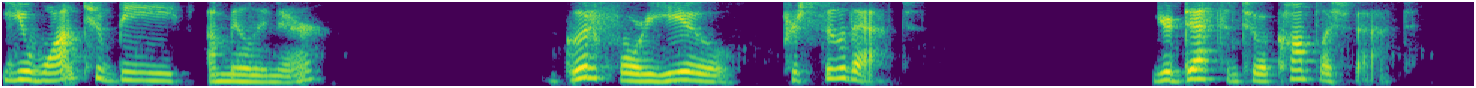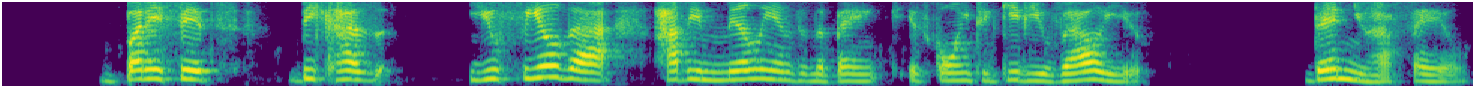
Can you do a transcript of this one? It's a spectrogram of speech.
you want to be a millionaire, good for you. Pursue that. You're destined to accomplish that. But if it's because you feel that having millions in the bank is going to give you value, then you have failed.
